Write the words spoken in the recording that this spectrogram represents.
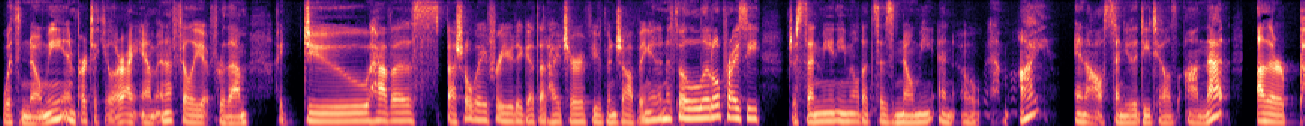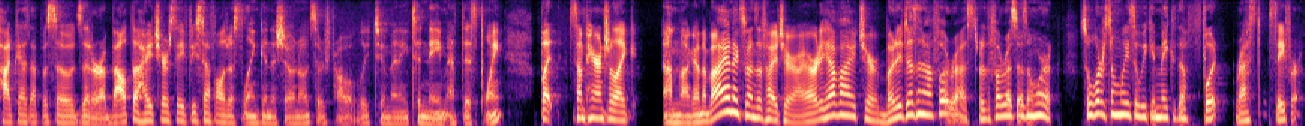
with Nomi in particular. I am an affiliate for them. I do have a special way for you to get that high chair if you've been shopping it and it's a little pricey. Just send me an email that says Nomi, N O M I, and I'll send you the details on that other podcast episodes that are about the high chair safety stuff, I'll just link in the show notes. There's probably too many to name at this point. But some parents are like, I'm not going to buy an expensive high chair. I already have a high chair, but it doesn't have footrest or the footrest doesn't work. So, what are some ways that we can make the footrest safer?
